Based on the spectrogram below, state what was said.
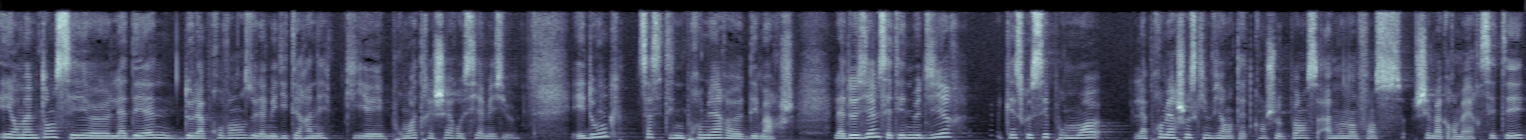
et en même temps, c'est euh, l'ADN de la Provence, de la Méditerranée, qui est pour moi très cher aussi à mes yeux. Et donc, ça, c'était une première euh, démarche. La deuxième, c'était de me dire, qu'est-ce que c'est pour moi la première chose qui me vient en tête quand je pense à mon enfance chez ma grand-mère? C'était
